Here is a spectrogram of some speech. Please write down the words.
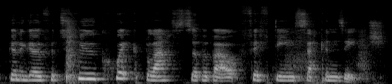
I'm going to go for two quick blasts of about 15 seconds each.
